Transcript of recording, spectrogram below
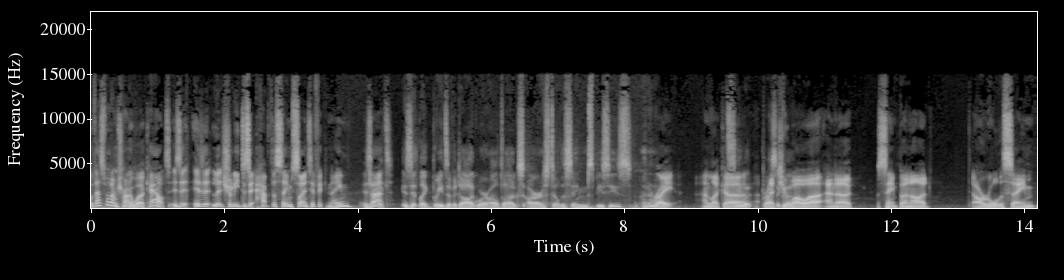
Well, that's what I'm trying to work out. Is it is it literally? Does it have the same scientific name? Is that Like, is it like breeds of a dog where all dogs are still the same species? I don't know. right? And like See a, what a Chihuahua and a Saint Bernard are all the same.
